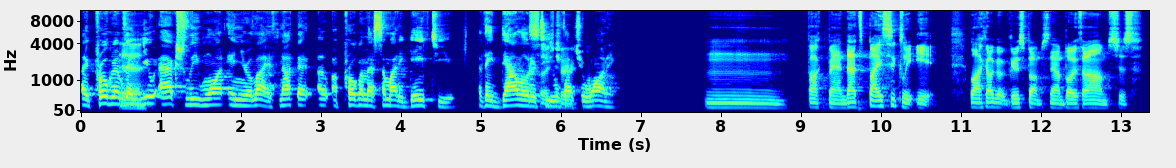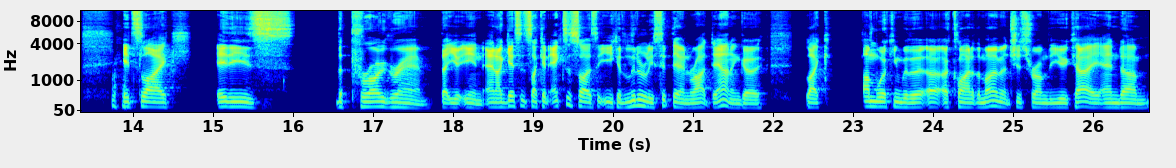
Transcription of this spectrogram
like programs Yeah. that you actually want in your life, not that a, a program that somebody gave to you that they downloaded So to you true. without you wanting. Mm, fuck, man, that's basically it. Like I got goosebumps now, both arms. Just, it's like it is the program that you're in, and I guess it's like an exercise that you could literally sit there and write down and go, like, I'm working with a, a client at the moment. She's from the UK, and um,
